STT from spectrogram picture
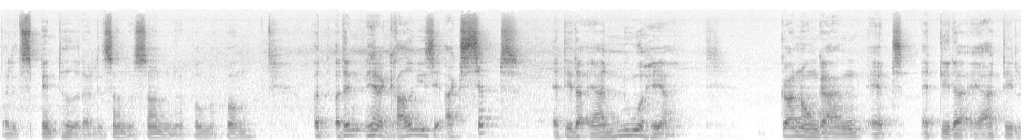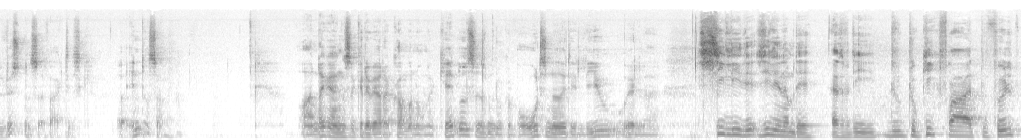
der er lidt spændthed, der er lidt sådan og sådan, og bum og bum. Og, og den her gradvise accept af det, der er nu og her, gør nogle gange, at, at det, der er, det løsner sig faktisk, og ændrer sig. Og andre gange, så kan det være, at der kommer nogle erkendelser, som du kan bruge til noget i dit liv, eller Sig lige, sig lidt om det. Altså, fordi du, du gik fra, at du følte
